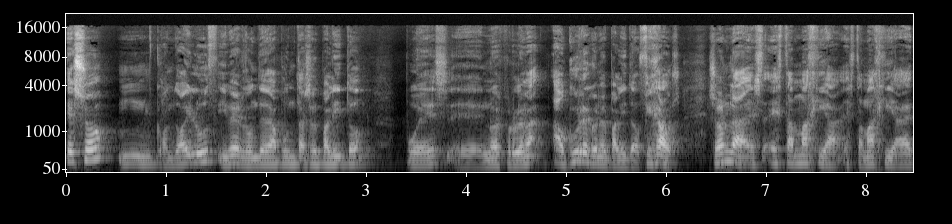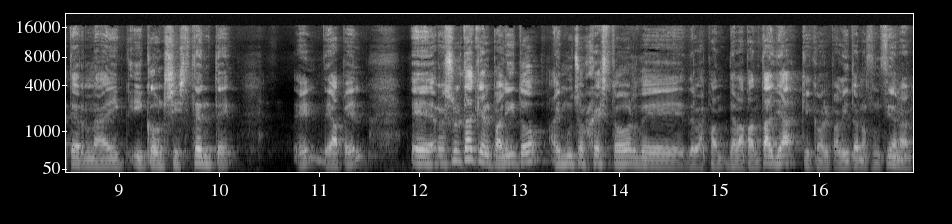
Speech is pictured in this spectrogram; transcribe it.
Eso, mm, cuando hay luz y ver dónde apuntas el palito, pues eh, no es problema. Ocurre con el palito. Fijaos, son la, esta magia, esta magia eterna y, consistente eh, de Apple. Eh, resulta que el palito, hay muchos gestos de, la, pantalla que con el palito no funcionan.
